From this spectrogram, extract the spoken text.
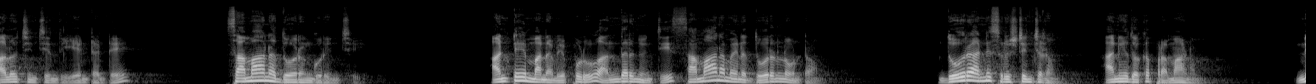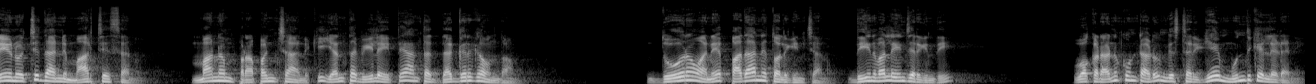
ఆలోచించింది ఏంటంటే సమాన దూరం గురించి అంటే మనం ఎప్పుడూ అందరి నుంచి సమానమైన దూరంలో ఉంటాం దూరాన్ని సృష్టించడం అనేదొక ప్రమాణం. నేనొచ్చి దాన్ని మార్చేశాను. మనం ప్రపంచానికి ఎంత వీలైతే అంత దగ్గరగా ఉందాం. దూరం అనే పదాన్ని తొలగించాను. దీనివల్ల ఏం జరిగింది? ఒకడు అనుకుంటాడు మిస్టర్ ఏ ముందుకెళ్ళాడని.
